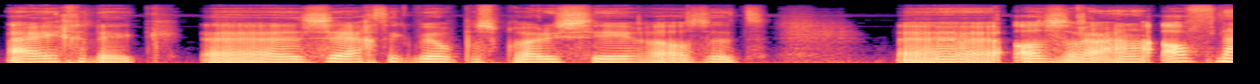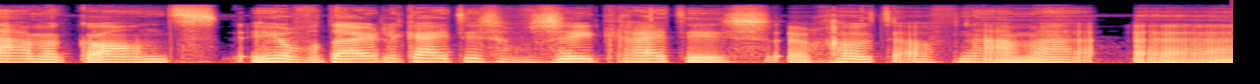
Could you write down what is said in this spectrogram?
eigenlijk uh, zegt: Ik wil pas produceren als het uh, als er aan de afnamekant heel veel duidelijkheid is of zekerheid is, een grote afname uh,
